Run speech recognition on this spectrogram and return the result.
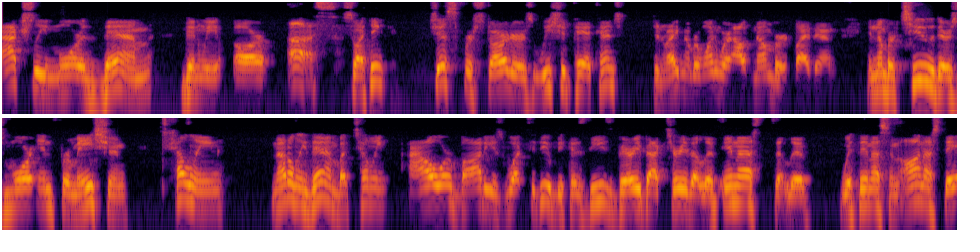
actually more them than we are us. So I think just for starters, we should pay attention, right? Number one, we're outnumbered by them. And number two, there's more information telling not only them, but telling our bodies what to do because these very bacteria that live in us, that live within us and on us, they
